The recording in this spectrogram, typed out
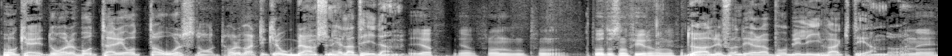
Okej, då har du bott här i åtta år snart. Har du varit i krogbranschen hela tiden? Ja, ja från tw- 2004 ungefär. Du har aldrig funderat på att bli livvakt igen då? Nej.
